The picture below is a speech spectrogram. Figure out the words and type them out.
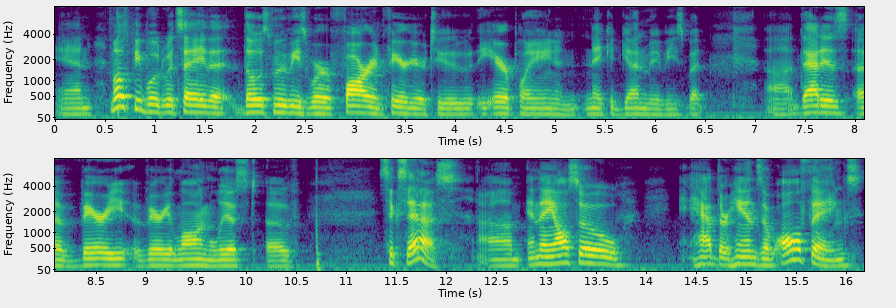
and most people would say that those movies were far inferior to the airplane and Naked Gun movies, but uh, that is a very, very long list of success. Um, and they also had their hands of all things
